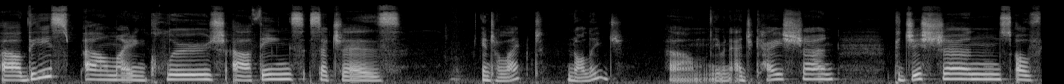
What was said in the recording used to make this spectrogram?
Uh, these uh, might include uh, things such as intellect, knowledge, um, even education, positions of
